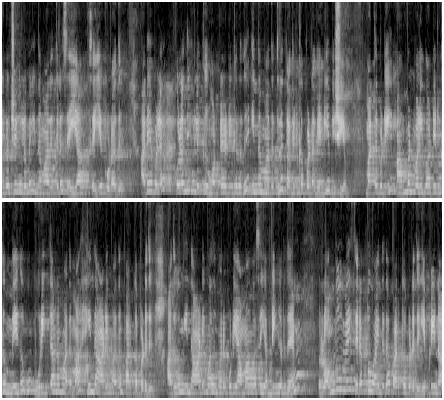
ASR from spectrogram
நிகழ்ச்சிகளுமே இந்த மாதத்தில் செய்ய செய்யக்கூடாது. அதே போல் குழந்தைகளுக்கு மொட்டை அடிக்கிறது இந்த மாதத்தில் தவிர்க்கப்பட வேண்டிய விஷயம். மற்றபடி அம்மன் வழிபாட்டிற்கு மிகவும் உரித்தான மாதமாக இந்த ஆடி மாதம் பார்க்கப்படுது. அதுவும் இந்த ஆடி மாதம் வரக்கூடிய அமாவாசை அப்படிங்கிறது ரொம்பவுமே சிறப்பு வாய்ந்ததாக பார்க்கப்படுது. எப்படின்னா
